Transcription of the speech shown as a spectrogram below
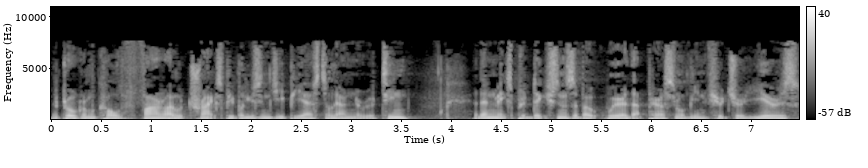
The program called Far Out tracks people using GPS to learn their routine. It then makes predictions about where that person will be in future years.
